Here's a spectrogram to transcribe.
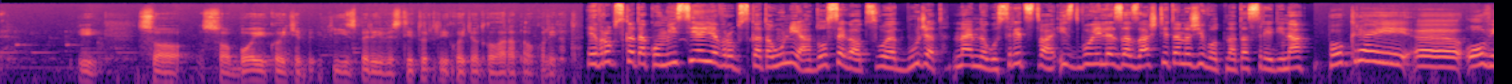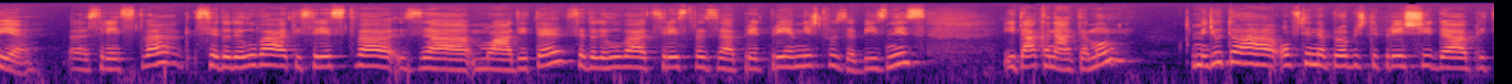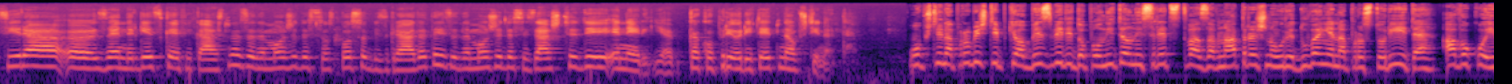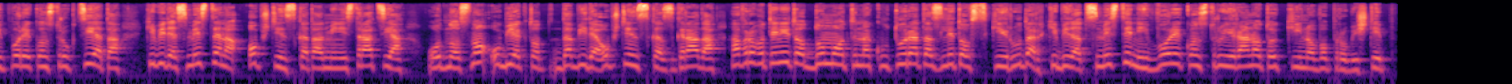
и со со бои кои ќе ги избере инвеститорите и кои ќе одговарат на околината. Европската комисија и Европската унија досега од својот буџет најмногу средства издвоиле за заштита на животната средина. Покрај е, овие средства, се доделуваат и средства за младите, се доделуваат средства за предприемништво, за бизнис и така натаму. Меѓутоа, Обштина пробиште преши да аплицира е, за енергетска ефикасност, за да може да се оспособи зградата и за да може да се заштеди енергија, како приоритет на Обштината. Општина Пробиштип ќе обезбеди дополнителни средства за внатрешно уредување на просториите, а во кои по реконструкцијата ќе биде сместена општинската администрација, односно објектот да биде општинска зграда, а вработените од Домот на културата Злетовски рудар ќе бидат сместени во реконструираното кино во Пробиштип.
